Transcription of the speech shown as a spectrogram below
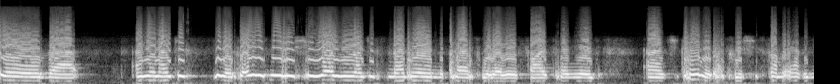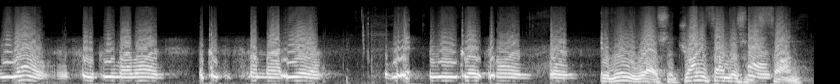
saw all of that. And then I just, you know, so I always knew who she was, and I just met her in the past, whatever, five, ten years, and she told me that's where she's from, Avenue O, and it sort of blew my mind because it's from that era. It was a really great time then. It really was. The Johnny Thunders Yeah. was fun.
